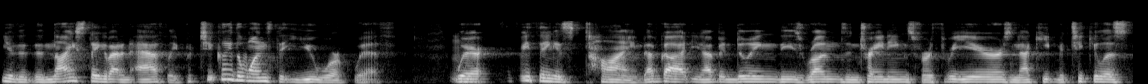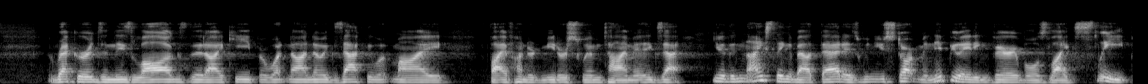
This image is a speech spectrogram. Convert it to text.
you know, the, the nice thing about an athlete, particularly the ones that you work with, mm-hmm. where everything is timed. I've got, you know, I've been doing these runs and trainings for three years, and I keep meticulous records and these logs that I keep or whatnot. I know exactly what my 500 meter swim time is. Exact. You know, the nice thing about that is when you start manipulating variables like sleep,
